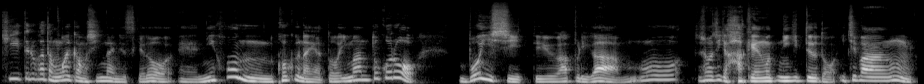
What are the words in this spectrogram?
聞いてる方も多いかもしれないんですけど、えー、日本国内やと今のところ、 Voicy っていうアプリが、もう正直覇権を握ってると、一番、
